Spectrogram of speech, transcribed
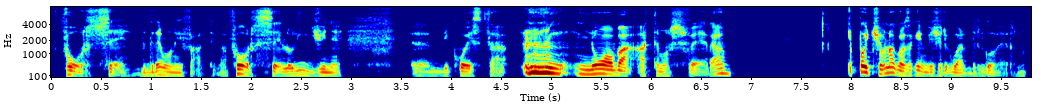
forse, vedremo nei fatti, ma forse l'origine eh, di questa nuova atmosfera. E poi c'è una cosa che invece riguarda il governo.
